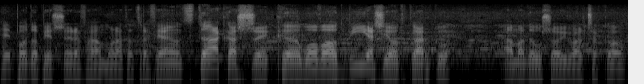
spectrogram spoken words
E, Podopieczny Rafała Murata trafiając tak aż głowa odbija się od karku Amadeuszowi Walczakowi.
